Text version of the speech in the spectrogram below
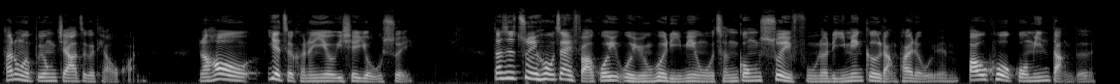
他认为不用加这个条款，然后业者可能也有一些游说，但是最后在法规委员会里面，我成功说服了里面各党派的委员，包括国民党的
